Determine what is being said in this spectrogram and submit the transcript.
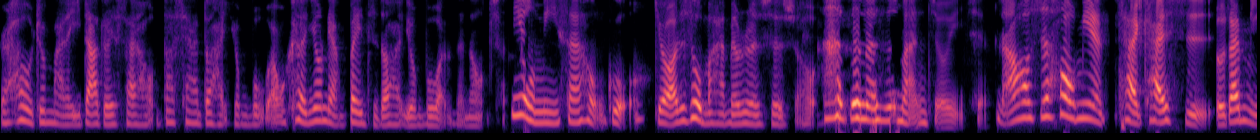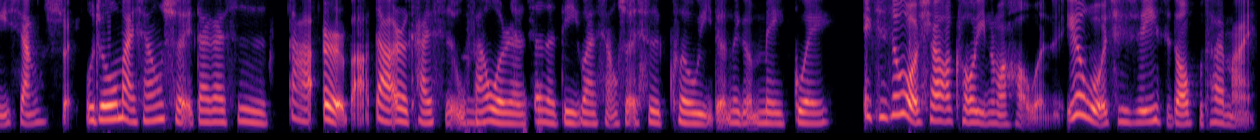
然后我就买了一大堆腮红，到现在都还用不完，我可能用两辈子都还用不完的那种程度你有迷腮红过？有啊，就是我们还没有认识的时候，真的是蛮久以前。然后是后面才开始有在迷香水。我觉得我买香水大概是大二吧，大二开始，反正我人生的第一罐香水是 Chloe 的那个玫瑰。哎，其实我笑到 Chloe 那么好闻的，因为我其实一直都不太买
